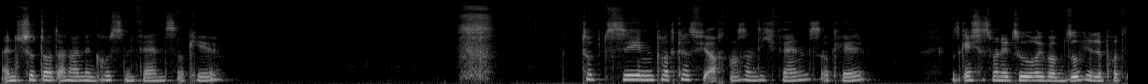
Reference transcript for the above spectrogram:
Ein Shoutout an meine größten Fans, okay. Top 10 Podcast für 28 Fans, okay. Ich weiß gar nicht, dass meine Zuhörer überhaupt so viele Pod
